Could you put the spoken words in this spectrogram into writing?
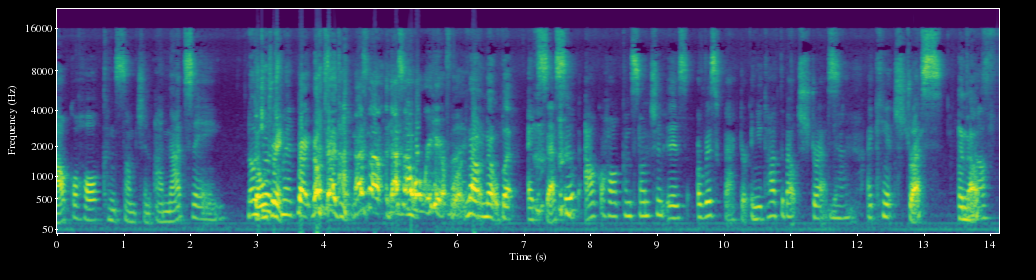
alcohol consumption. I'm not saying No don't judgment. drink. Right, no judgment. That's not that's not what we're here for. No, no, but excessive alcohol consumption is a risk factor. And you talked about stress. Yeah. I can't stress enough.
